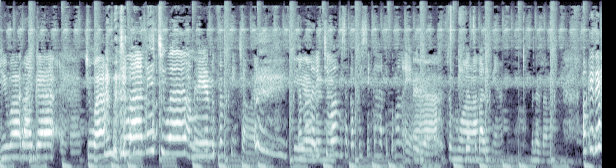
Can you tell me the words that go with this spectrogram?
jiwa raga raga ya kan? cuan. Cuan nih cuan. Nah, Amin. itu penting karena Iya, dari benar. cuan bisa ke fisik ke hati ke mana? Ya iya, semua dan sebaliknya. Bener banget oke deh.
